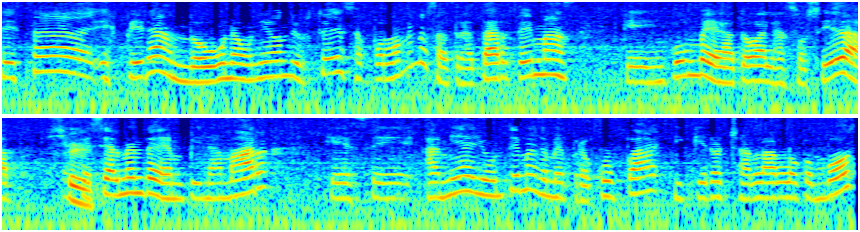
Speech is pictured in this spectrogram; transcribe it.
se está esperando una unión de ustedes, por lo menos a tratar temas que incumbe a toda la sociedad, especialmente en Pinamar que se, a mí hay un tema que me preocupa y quiero charlarlo con vos.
